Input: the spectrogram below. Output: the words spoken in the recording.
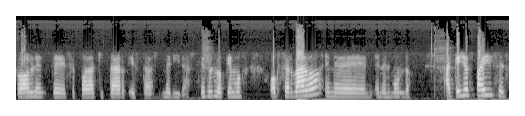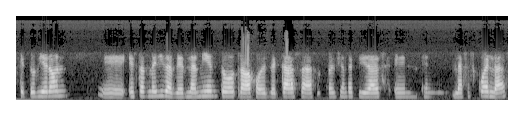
probablemente se pueda quitar estas medidas. Eso es lo que hemos observado en el, en el mundo. Aquellos países que tuvieron eh, estas medidas de aislamiento, trabajo desde casa, suspensión de actividades en, en las escuelas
